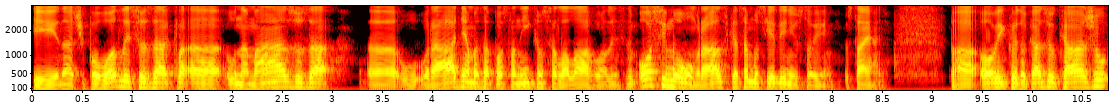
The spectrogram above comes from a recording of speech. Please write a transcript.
I znači, povodili su za, uh, u namazu za uh, u radnjama za poslanikom sallallahu alejhi ve sellem osim u ovom razlika samo sjedenju stojenju stajanju pa ovi koji dokazuju kažu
